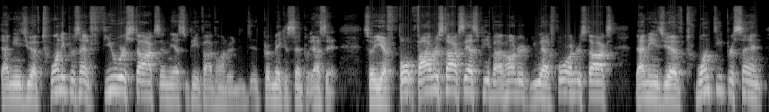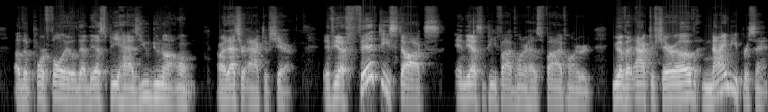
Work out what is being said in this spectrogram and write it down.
That means you have 20% fewer stocks in the S&P 500. To make it simply, that's it. So you have 500 stocks in the S&P 500, you have 400 stocks. That means you have 20% of the portfolio that the S&P has you do not own. All right, that's your active share. If you have 50 stocks and the S&P 500 has 500, you have an active share of 90%.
